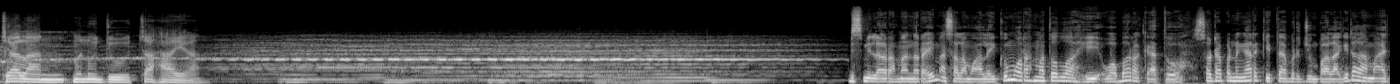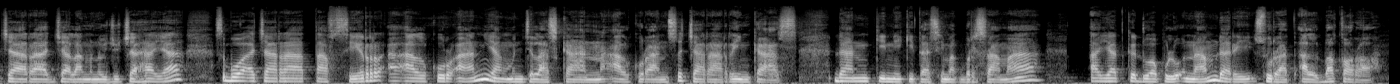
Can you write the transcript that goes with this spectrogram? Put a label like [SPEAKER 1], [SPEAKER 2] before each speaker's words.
[SPEAKER 1] Jalan menuju cahaya.
[SPEAKER 2] Bismillahirrahmanirrahim. Assalamualaikum warahmatullahi wabarakatuh. Saudara pendengar kita berjumpa lagi dalam acara Jalan Menuju Cahaya Sebuah acara tafsir Al-Quran yang menjelaskan Al-Quran secara ringkas. Dan kini kita simak bersama ayat ke-26 dari surat Al-Baqarah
